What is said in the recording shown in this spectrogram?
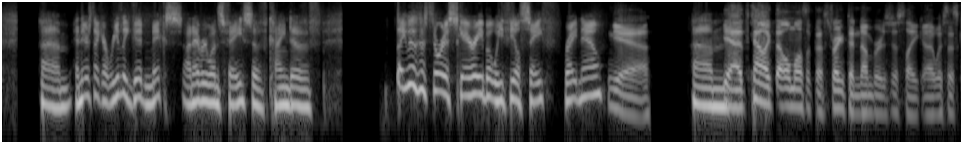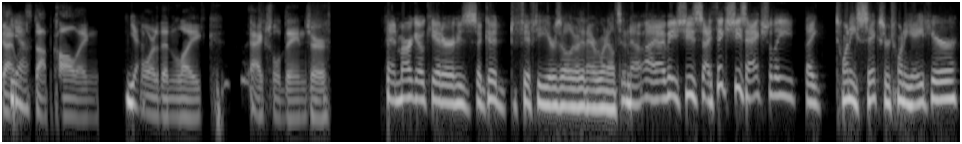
um and there's like a really good mix on everyone's face of kind of like this is sort of scary but we feel safe right now yeah. um Yeah, it's kind of like the almost like the strength in numbers, just like uh, which this guy Yeah. would stop calling yeah more than like actual danger. And Margot Kidder, who's a good 50 years older than everyone else. No, I, I mean, she's, I think she's actually like 26 or 28 here.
